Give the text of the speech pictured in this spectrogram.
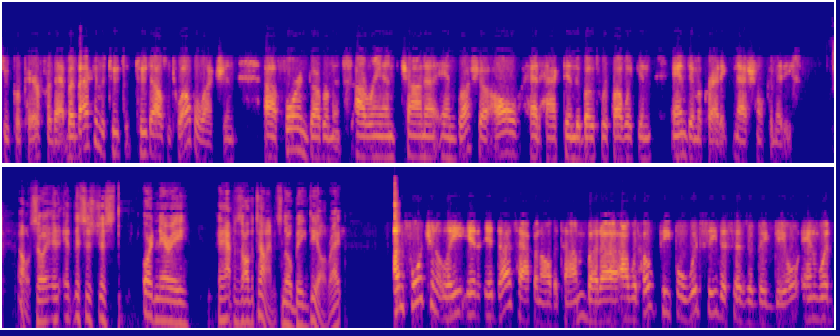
to prepare for that. But back in the two, 2012 election, uh, foreign governments, Iran, China, and Russia, all had hacked into both Republican and Democratic national committees. Oh, so it, it, this is just ordinary. It happens all the time. It's no big deal, right? Unfortunately, it it does happen all the time, but uh, I would hope people would see this as a big deal and would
